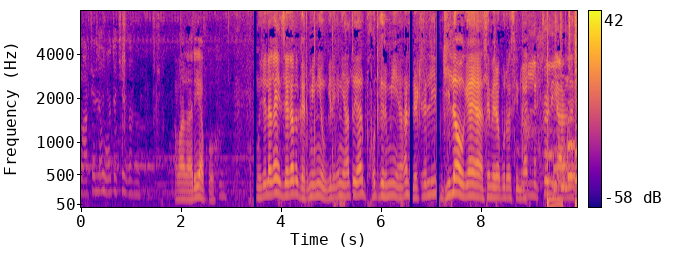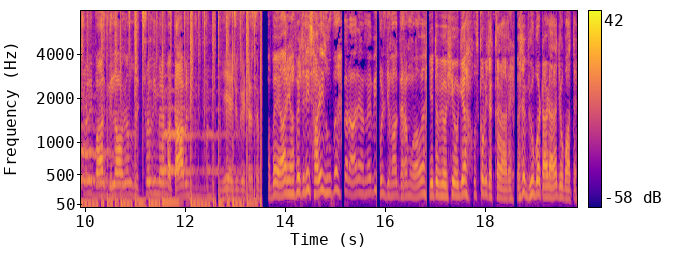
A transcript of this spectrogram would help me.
बहुत अच्छी आवाज़ आ रही है। आपको? मुझे लगा इस जगह पे गर्मी नहीं होगी लेकिन यहाँ तो यार बहुत गर्मी है यार। लिटरली गीला हो गया यहाँ से मेरा पूरा सीन यार लिटरली यार लिटरली बहुत गीला हो गया लिटरली मैं बता ये एजुकेटर सब। अबे यार यहाँ पे इतनी सारी धूप है। कर आ रहे हमें भी। फुल दिमाग गर्म हुआ है। ये तो बेहोशी हो गया उसको भी चक्कर आ रहे हैं। वैसे व्यू बहुत आ रहा है जो बात है।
